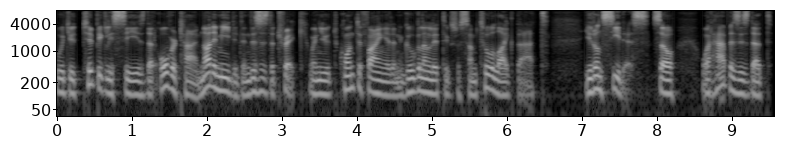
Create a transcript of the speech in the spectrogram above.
what you typically see is that over time, not immediate, and this is the trick, when you're quantifying it in Google Analytics or some tool like that, you don't see this. So what happens is that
